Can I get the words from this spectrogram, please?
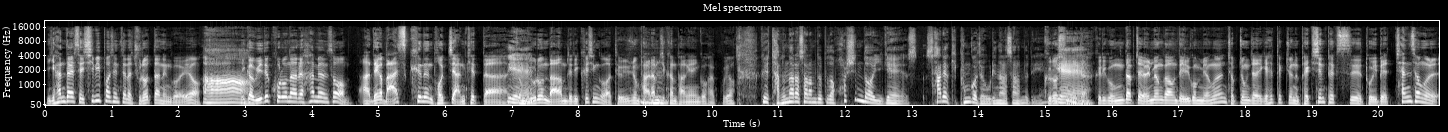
이게 한 달 새 12%나 줄었다는 거예요. 아. 그러니까 위드 코로나를 하면서 아, 내가 마스크는 벗지 않겠다. 예. 좀 이런 마음들이 크신 것 같아요. 요즘 바람직한 음. 방향인 것 같고요. 그 다른 나라 사람들보다 훨씬 더 이게 사려 깊은 거죠. 우리나라 사람들이. 그렇습니다. 예. 그리고 응답자 10명 가운데 7명은 접종자에게 혜택 주는 백신 패스 도입에 찬성을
